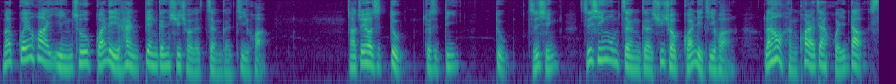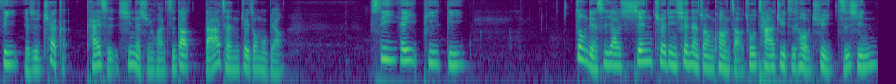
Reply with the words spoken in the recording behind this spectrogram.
我们要规划引出管理和变更需求的整个计划。然后最后是 Do，就是 D，Do 执行，执行我们整个需求管理计划。然后很快的再回到 C，也就是 Check，开始新的循环，直到达成最终目标。C A P D。重点是要先确定现在状况，找出差距之后，去执行，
